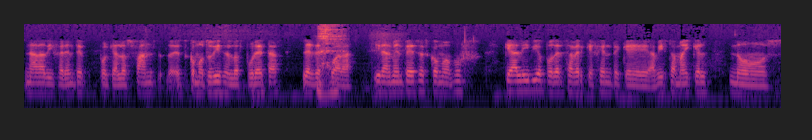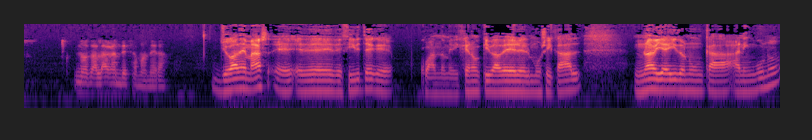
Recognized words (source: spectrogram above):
nada diferente porque a los fans, es como tú dices, los puretas les descuadra. Y realmente eso es como, uff, qué alivio poder saber que gente que ha visto a Michael nos, nos halagan de esa manera. Yo además eh, he de decirte que cuando me dijeron que iba a ver el musical no había ido nunca a ninguno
